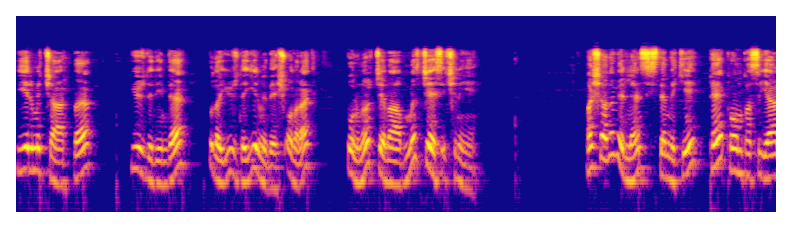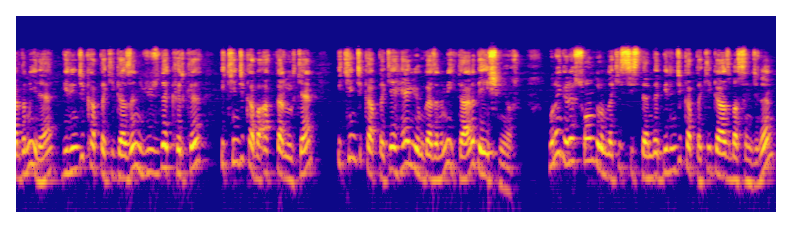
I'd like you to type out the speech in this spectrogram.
20 çarpı 100 dediğimde bu da yüzde 25 olarak bulunur. Cevabımız C seçeneği. Aşağıda verilen sistemdeki P pompası yardımı ile birinci kaptaki gazın yüzde 40'ı ikinci kaba aktarılırken ikinci kaptaki helyum gazının miktarı değişmiyor. Buna göre son durumdaki sistemde birinci kaptaki gaz basıncının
